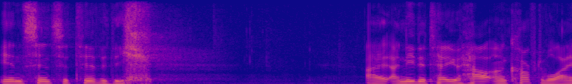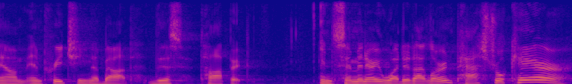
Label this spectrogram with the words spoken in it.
insensitivity? I, I, need to tell you how uncomfortable I am in preaching about this topic. In seminary, what did I learn? Pastoral care.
